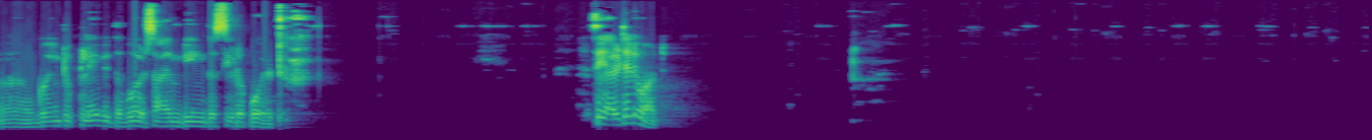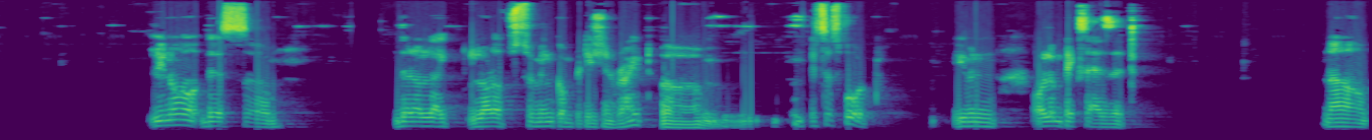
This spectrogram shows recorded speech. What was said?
uh, going to play with the words, I am being the pseudo poet. See, I'll tell you what. You know, this. Um, there are like a lot of swimming competition, right? Um, it's a sport. Even Olympics has it. Now,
